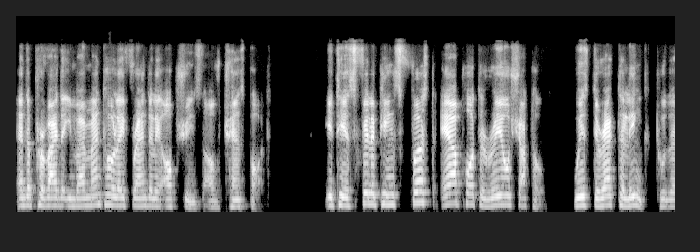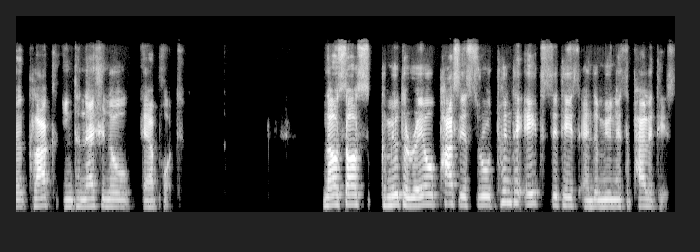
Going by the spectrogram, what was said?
and provide environmentally friendly options of transport. It is Philippines' first airport rail shuttle with direct link to the Clark International Airport. North South Commuter Rail passes through 28 cities and municipalities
